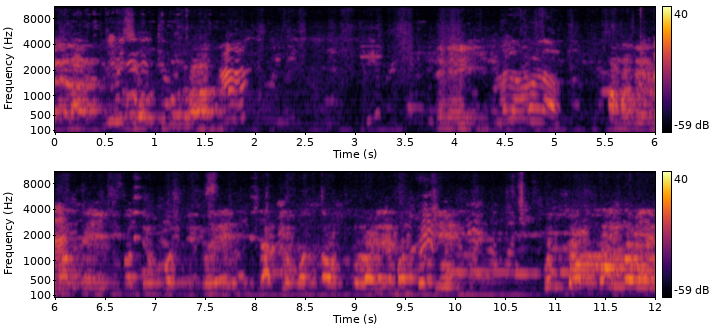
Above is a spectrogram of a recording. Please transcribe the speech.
মেলার আমাদের মধ্যে, ইতিমধ্যে উপস্থিত হয়ে জাতীয় পতাকা উত্তোলনের মধ্য দিয়ে উৎসব প্রাঙ্গণের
